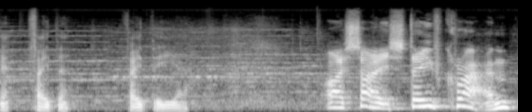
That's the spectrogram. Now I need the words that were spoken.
Yeah, fade the, fade the. Uh, I say, Steve Cram,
